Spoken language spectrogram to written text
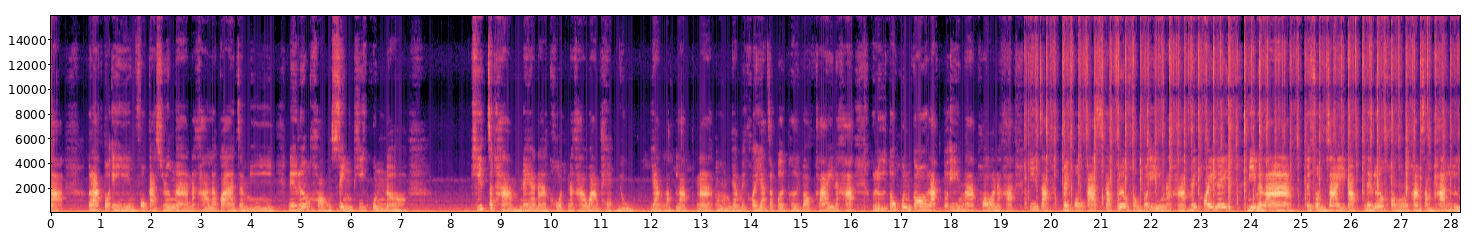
จะ รักตัวเองโฟกัสเรื่องงานนะคะ แล้วก็อาจจะมีในเรื่องของสิ่งที่คุณคิดจะทำในอนาคตนะคะ วางแผนอยู่ อย่างลับๆนะอืมยังไม่ค่อยอยากจะเปิดเผยบอกใครนะคะ หรือตัวคุณก็รักตัวเองมากพอนะคะ ที่จะไปโฟกัสกับเรื่องของตัวเองนะคะ ไม่ค่อยได้มีเวลาไปสนใจกับในเรื่องของความสัมพันธ์หรือ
